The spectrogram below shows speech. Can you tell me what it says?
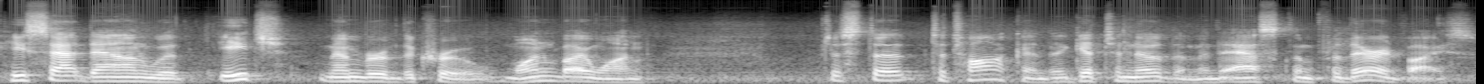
he sat down with each member of the crew, one by one, just to, to talk and to get to know them and ask them for their advice.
